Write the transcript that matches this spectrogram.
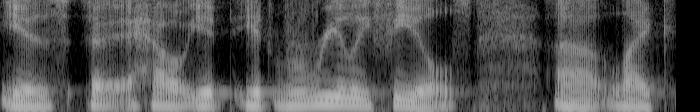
is uh, how it it really feels uh, like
